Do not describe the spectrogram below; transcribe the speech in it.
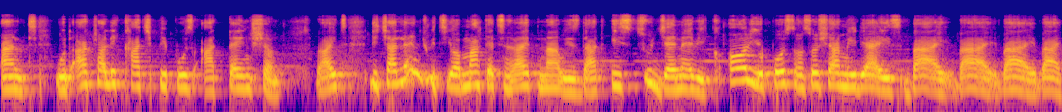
and would actually catch people's attention right? The challenge with your marketing right now is that it's too generic. All you post on social media is buy buy buy buy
